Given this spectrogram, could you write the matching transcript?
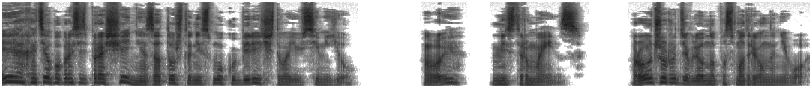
я хотел попросить прощения за то, что не смог уберечь твою семью. «Вы, мистер Мейнс?» Роджер удивленно посмотрел на него.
